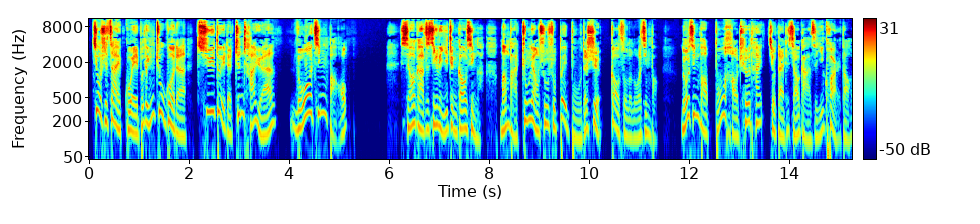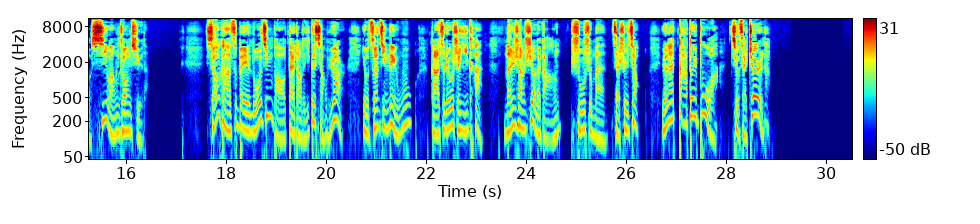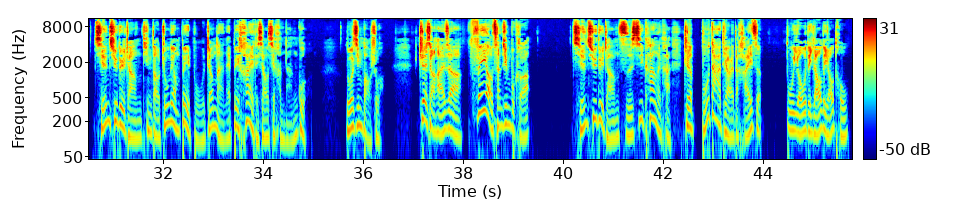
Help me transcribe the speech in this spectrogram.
就是在鬼不灵住过的区队的侦查员罗金宝。小嘎子心里一阵高兴啊，忙把钟亮叔叔被捕的事告诉了罗金宝。罗金宝补好车胎，就带着小嘎子一块儿到西王庄去了。小嘎子被罗金宝带到了一个小院儿，又钻进内屋。嘎子留神一看，门上设了岗，叔叔们在睡觉。原来大队部啊就在这儿呢。前区队长听到钟亮被捕、张奶奶被害的消息，很难过。罗金宝说：“这小孩子啊，非要参军不可。”前区队长仔细看了看这不大点儿的孩子，不由得摇了摇头。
